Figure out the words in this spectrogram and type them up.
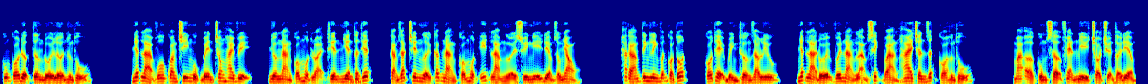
cũng có được tương đối lớn hứng thú nhất là vô quang chi ngục bên trong hai vị, nhường nàng có một loại thiên nhiên thân thiết, cảm giác trên người các nàng có một ít làm người suy nghĩ điểm giống nhau. Hát cám tinh linh vẫn còn tốt, có thể bình thường giao lưu, nhất là đối với nàng làm xích vàng hai chân rất có hứng thú. Mà ở cùng sở phèn nhỉ trò chuyện thời điểm,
